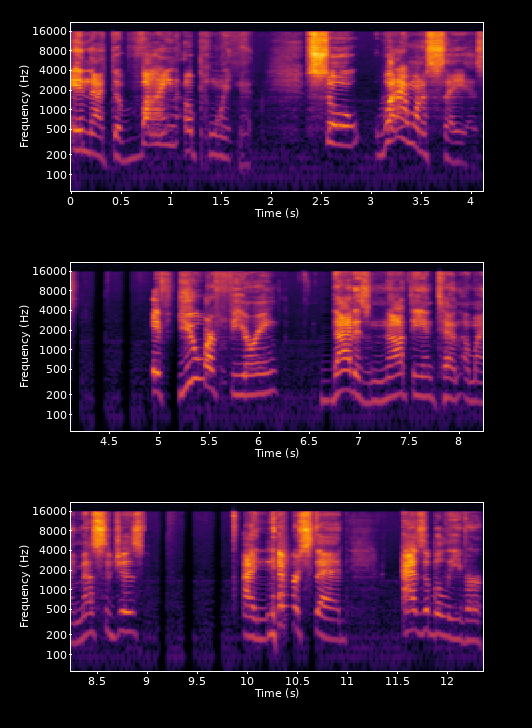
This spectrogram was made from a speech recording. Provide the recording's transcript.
in that divine appointment. So, what I want to say is if you are fearing that is not the intent of my messages. I never said, as a believer,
